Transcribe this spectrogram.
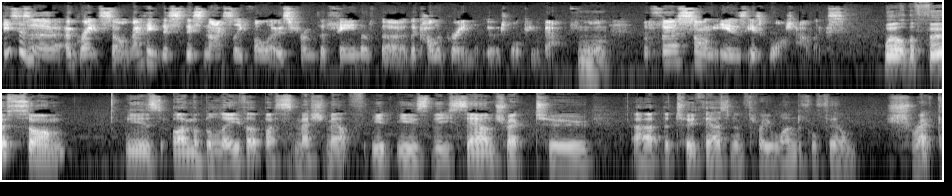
this is a, a great song. I think this this nicely follows from the theme of the the color green that we were talking about before. Mm. The first song is is what, Alex? Well, the first song is "I'm a Believer" by Smash Mouth. It is the soundtrack to uh, the 2003 wonderful film Shrek.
